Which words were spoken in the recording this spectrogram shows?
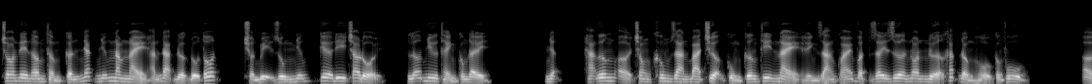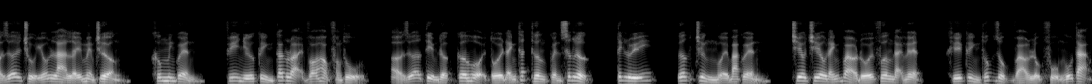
cho nên âm thầm cân nhắc những năm này hắn đạt được độ tốt, chuẩn bị dùng những kia đi trao đổi, lỡ như thành công đây. Nhận, hạ ương ở trong không gian ba trượng cùng cương thi này hình dáng quái vật dây dưa non nửa khắp đồng hồ công phu. Ở giữa chủ yếu là lấy mềm trưởng không minh quyền, phi nhứ kình các loại võ học phòng thủ, ở giữa tìm được cơ hội tối đánh thất thương quyền sức lực, tích lũy, ước chừng mười ba quyền, chiêu chiêu đánh vào đối phương đại huyệt, khí kình thúc giục vào lục phủ ngũ tạng,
